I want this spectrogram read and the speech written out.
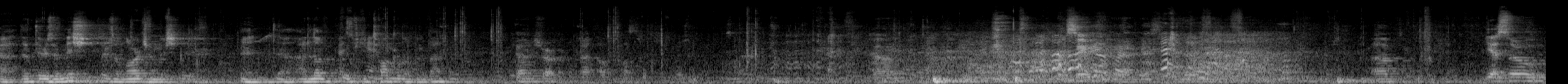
uh, that there's a mission, there's a larger mission there. And uh, I'd love if you talk a little bit about it. Yeah, sure. I'll- I'll- Um, See me? Um, Yeah, so,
